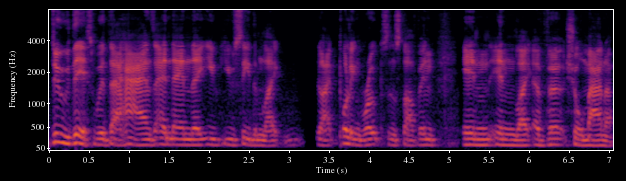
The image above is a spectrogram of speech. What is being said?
do this with their hands, and then they, you you see them like like pulling ropes and stuff in in in like a virtual manner.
